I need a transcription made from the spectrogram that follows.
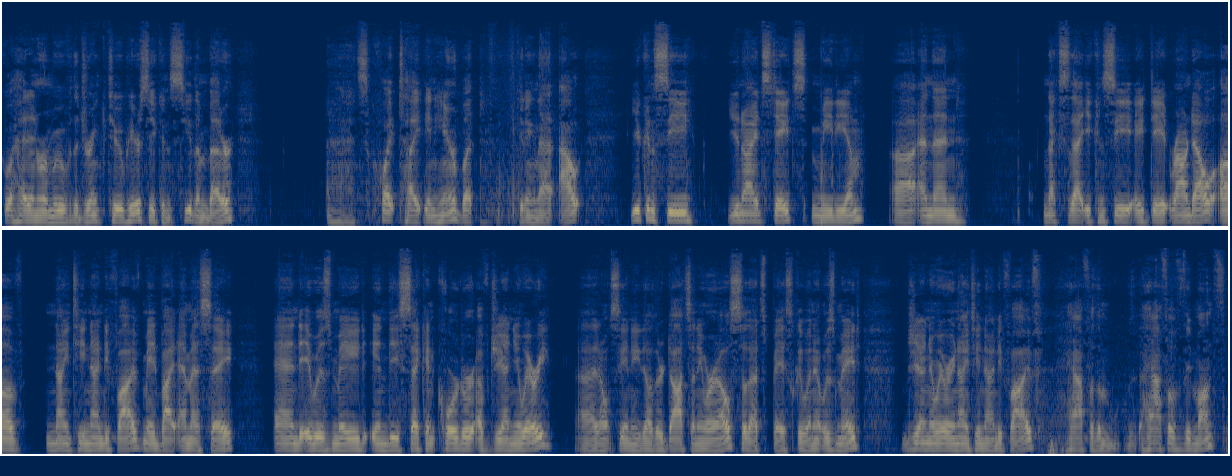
go ahead and remove the drink tube here so you can see them better. Uh, it's quite tight in here, but getting that out. You can see United States medium, uh, and then next to that you can see a date roundel of 1995 made by MSA, and it was made in the second quarter of January. I don't see any other dots anywhere else, so that's basically when it was made. January 1995, half of the half of the month.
